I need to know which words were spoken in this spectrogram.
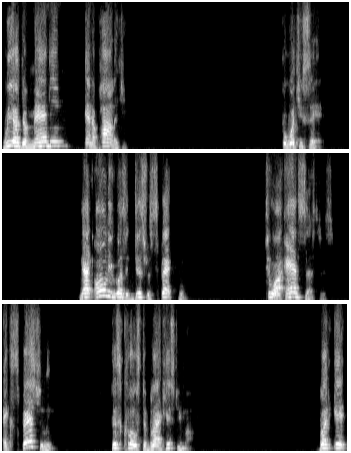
We are demanding an apology for what you said. Not only was it disrespectful to our ancestors, especially this close to Black History Month, but it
